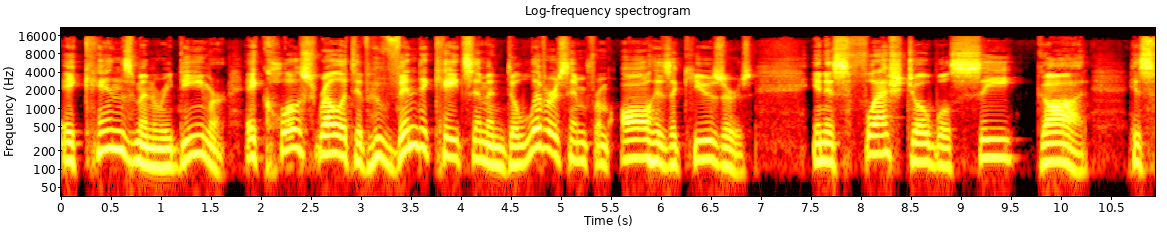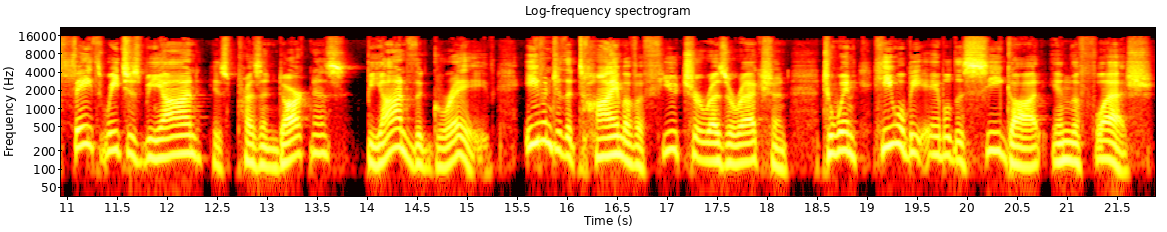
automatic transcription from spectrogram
a kinsman redeemer, a close relative who vindicates him and delivers him from all his accusers. In his flesh, Job will see God. His faith reaches beyond his present darkness, beyond the grave, even to the time of a future resurrection, to when he will be able to see God in the flesh.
